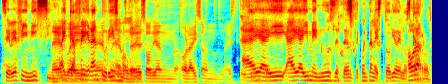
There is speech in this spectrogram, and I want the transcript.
se ve finísimo. hay café Gran Turismo. Ustedes odian Horizon. Este, hay, ahí, hay ahí menús, de te, cuentan la historia de los carros.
